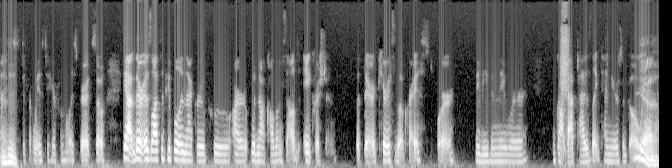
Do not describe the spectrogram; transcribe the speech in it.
and Mhm. different ways to hear from holy spirit so yeah, there is lots of people in that group who are would not call themselves a Christian, but they're curious about Christ, or maybe even they were got baptized like ten years ago. Yeah.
